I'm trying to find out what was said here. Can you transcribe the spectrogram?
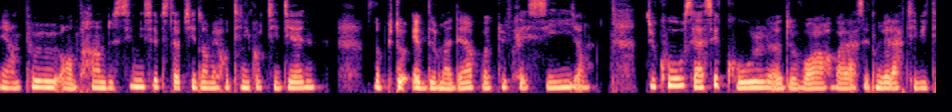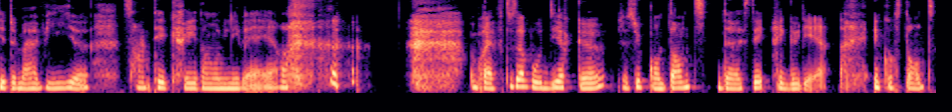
est un peu en train de s'immiscer petit à petit dans mes routines quotidiennes, donc plutôt hebdomadaires pour être plus précis. Du coup, c'est assez cool de voir voilà cette nouvelle activité de ma vie euh, s'intégrer dans mon univers. Bref, tout ça pour dire que je suis contente de rester régulière et constante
